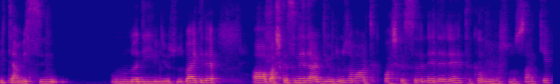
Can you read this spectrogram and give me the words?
Biten bitsin umurumda değil diyorsunuz. Belki de Aa başkası ne der diyordunuz ama artık başkası ne dere takılmıyorsunuz sanki.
